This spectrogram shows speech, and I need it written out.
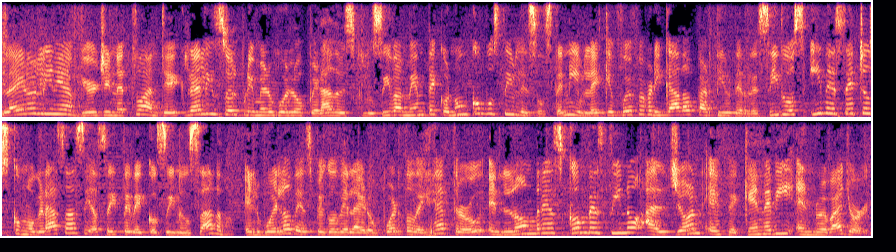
La aerolínea Virgin Atlantic realizó el primer vuelo operado exclusivamente con un combustible sostenible que fue fabricado a partir de residuos y desechos como grasas y aceite de cocina usado. El vuelo despegó del aeropuerto de Heathrow en Londres con destino al John F. Kennedy en Nueva York.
